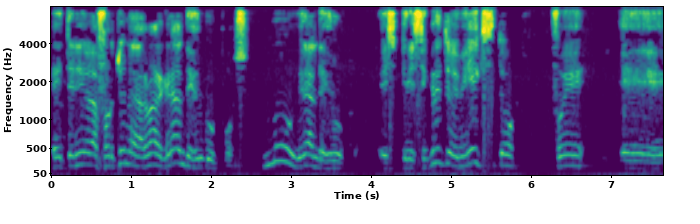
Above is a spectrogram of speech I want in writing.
he tenido la fortuna de armar grandes grupos, muy grandes grupos. El secreto de mi éxito fue eh,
